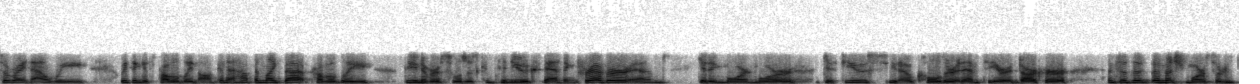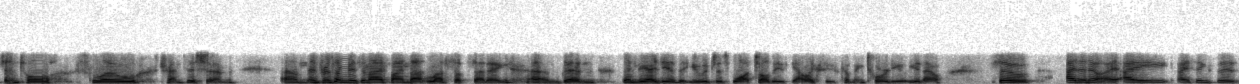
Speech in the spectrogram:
so right now we we think it's probably not going to happen like that. Probably the universe will just continue expanding forever and getting more and more diffuse, you know, colder and emptier and darker. And so it's a, a much more sort of gentle, slow transition. Um, and for some reason, I find that less upsetting um, than than the idea that you would just watch all these galaxies coming toward you. You know, so I don't know. I I, I think that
